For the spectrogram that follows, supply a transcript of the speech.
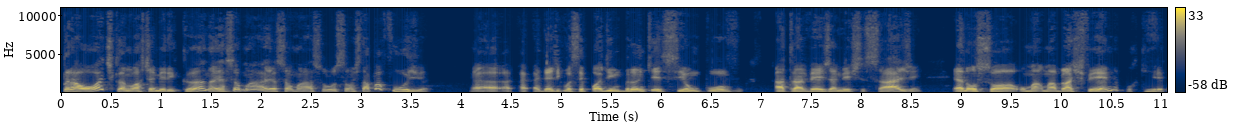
Para a ótica norte-americana, essa, é uma, essa é uma solução estapafúrdia. É, a, a, ideia de que você pode embranquecer um povo através da mestiçagem é não só uma, uma blasfêmia, porque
